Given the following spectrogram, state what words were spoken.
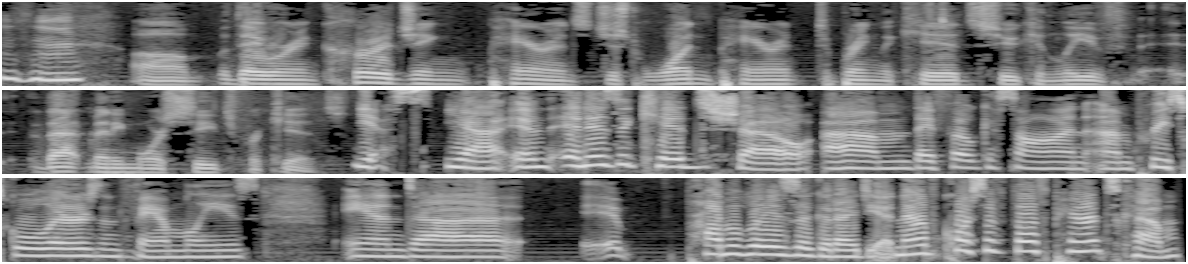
Mm-hmm. um, they were encouraging parents, just one parent, to bring the kids so you can leave that many more seats for kids. Yes, yeah, and it is a kids show. Um, they focus on um, preschoolers and families, and uh, it probably is a good idea. Now, of course, if both parents come,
